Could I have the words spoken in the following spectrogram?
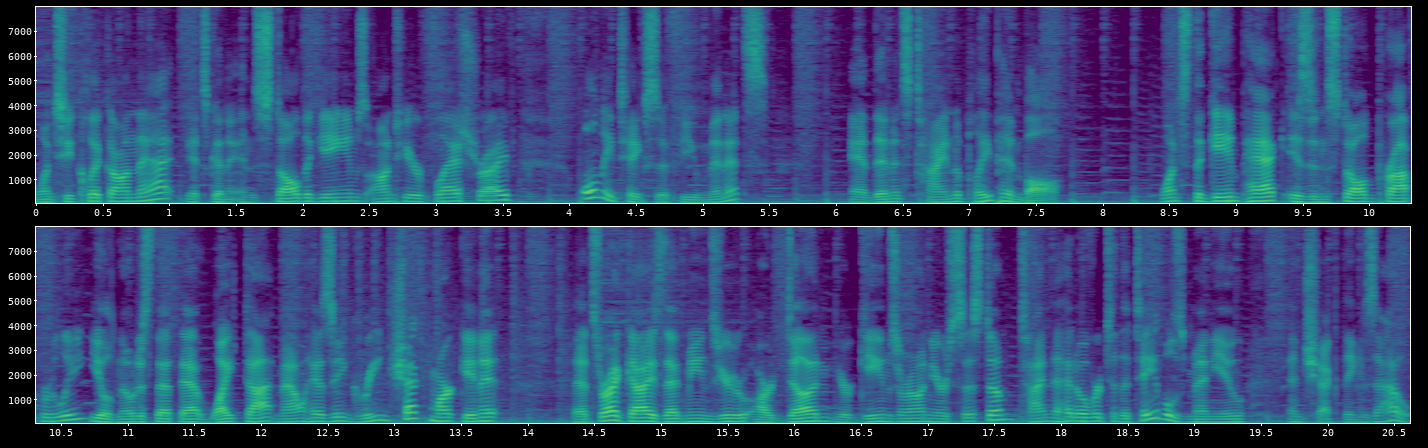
Once you click on that, it's going to install the games onto your flash drive. Only takes a few minutes. And then it's time to play pinball. Once the game pack is installed properly, you'll notice that that white dot now has a green check mark in it that's right, guys. That means you are done. Your games are on your system. Time to head over to the tables menu and check things out.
